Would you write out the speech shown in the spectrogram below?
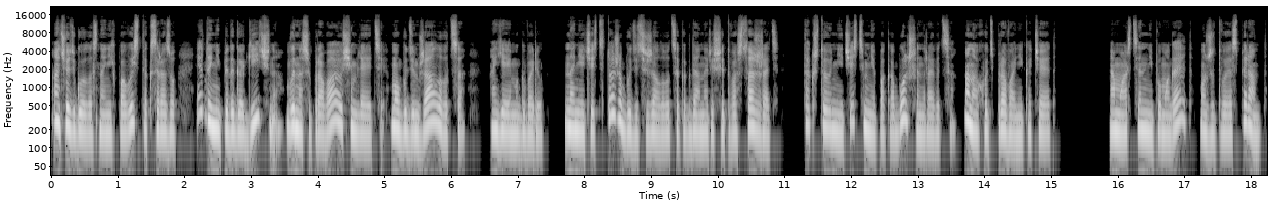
«А чуть голос на них повысь, так сразу. Это не педагогично. Вы наши права ущемляете. Мы будем жаловаться. А я ему говорю, на нечисть тоже будете жаловаться, когда она решит вас сожрать. Так что нечисть мне пока больше нравится. Она хоть права не качает. А Мартин не помогает? Он же твой аспирант.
